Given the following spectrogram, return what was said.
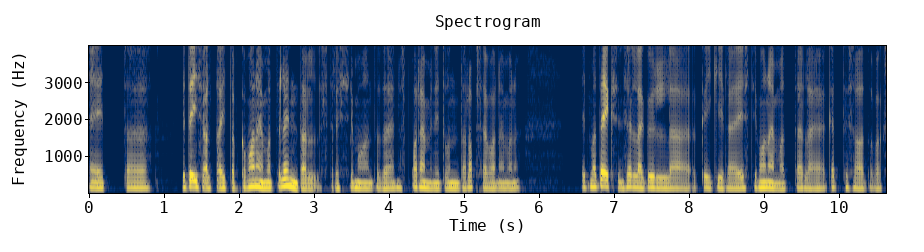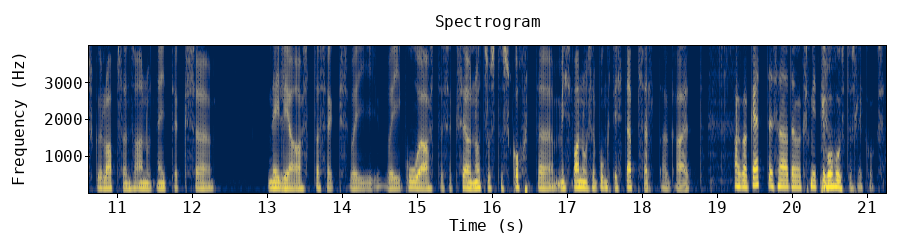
et ja teisalt aitab ka vanematel endal stressi maandada ja ennast paremini tunda lapsevanemana et ma teeksin selle küll äh, kõigile Eesti vanematele kättesaadavaks, kui laps on saanud näiteks äh, nelja-aastaseks või, või kuueaastaseks, see on otsustuskoht, äh, mis vanusepunktis täpselt, aga et. aga kättesaadavaks, mitte kohustuslikuks?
